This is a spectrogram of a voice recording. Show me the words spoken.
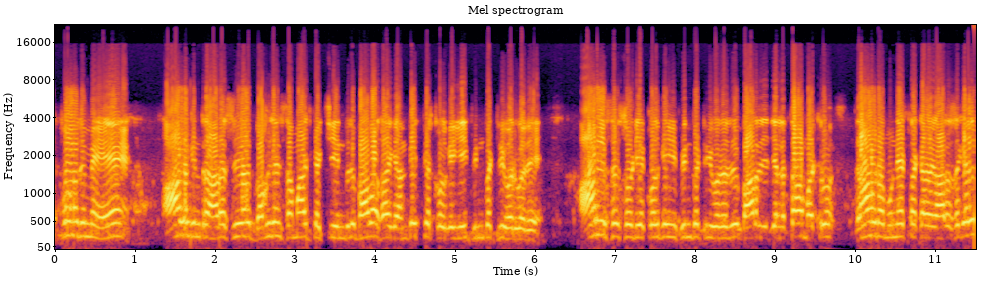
எப்போதுமே ஆளுகின்ற அரசு பகுஜன் சமாஜ் கட்சி என்பது பாபா சாஹேப் அம்பேத்கர் கொள்கையை பின்பற்றி வருவது. ஆர்எஸ்எஸ் உடைய கொள்கையை பின்பற்றி வருவது பாரதிய ஜனதா மற்றும் திராவிட முன்னேற்ற கழக அரசுகள்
